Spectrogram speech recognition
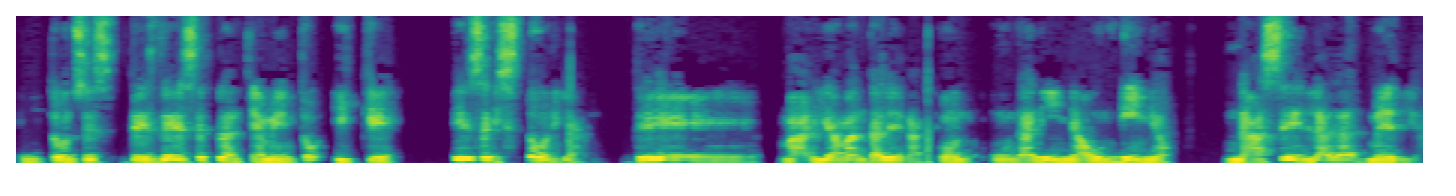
Entonces, desde ese planteamiento y que esa historia de María Magdalena con una niña o un niño nace en la Edad Media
